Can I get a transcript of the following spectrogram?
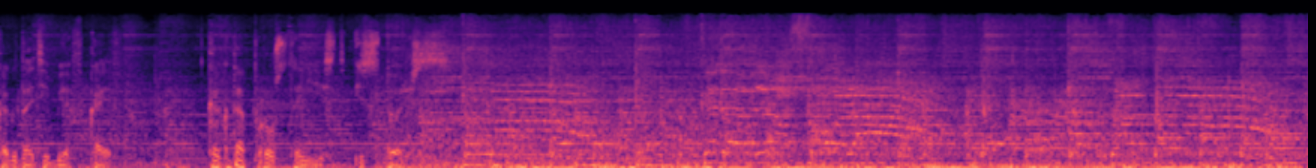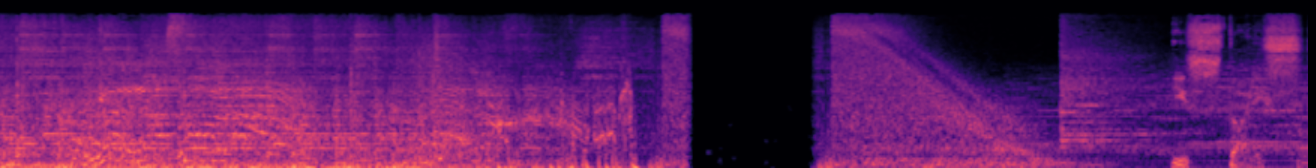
когда тебе в кайф? Когда просто есть историс. Историс.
